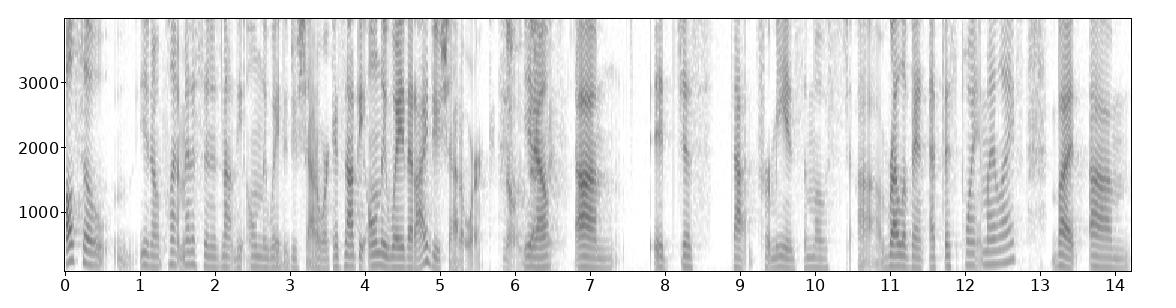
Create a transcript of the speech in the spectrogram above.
also, you know, plant medicine is not the only way to do shadow work. It's not the only way that I do shadow work. No, exactly. You know, um, it just that for me is the most uh, relevant at this point in my life. But um,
